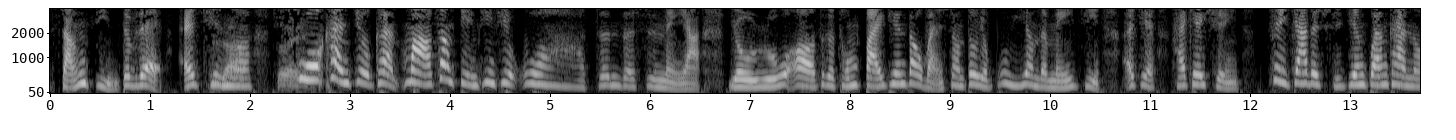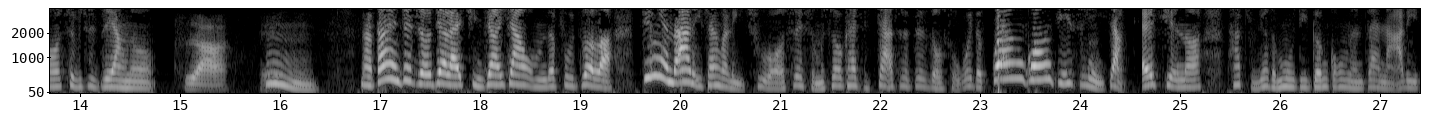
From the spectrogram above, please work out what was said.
赏景对不对？而且呢，说看就看，马上点进去，哇，真的是美呀！有如哦，这个从白天到晚上都有不一样的美景，而且还可以选最佳的时间观看哦，是不是这样呢？是啊，嗯。嗯那当然，这时候就要来请教一下我们的副座了。今年的阿里山管理处哦，是什么时候开始架设这种所谓的观光即时影像？而且呢，它主要的目的跟功能在哪里？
